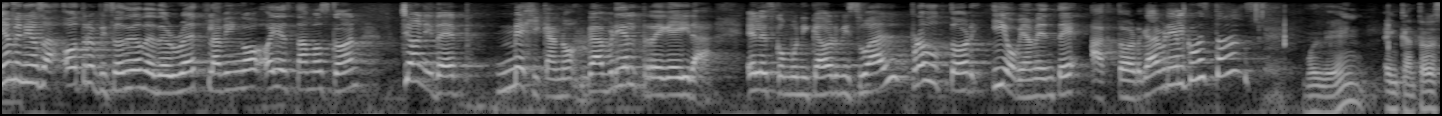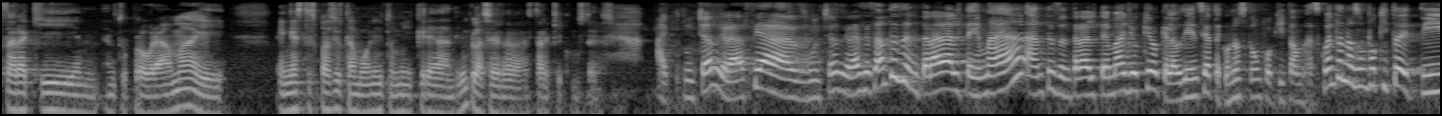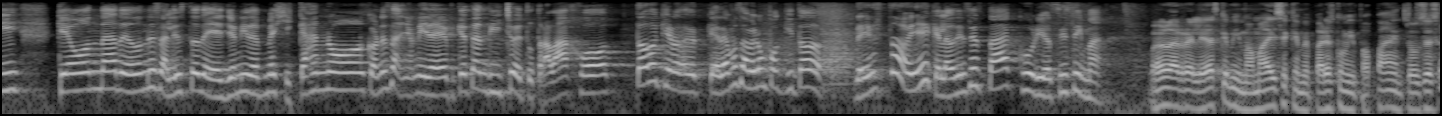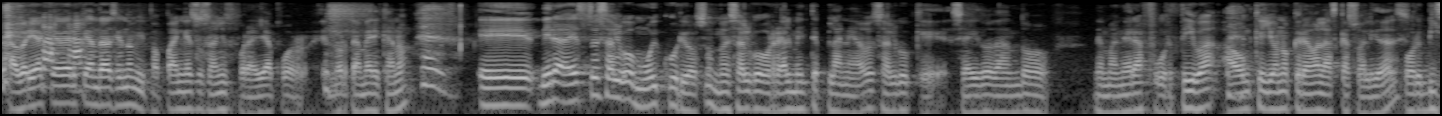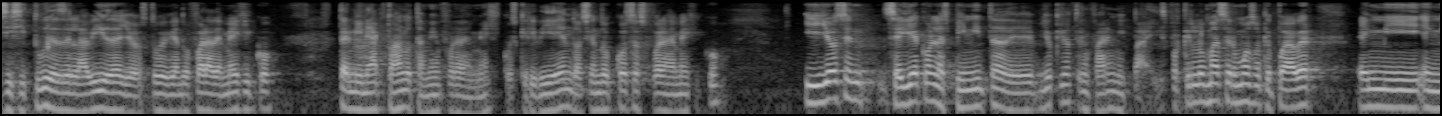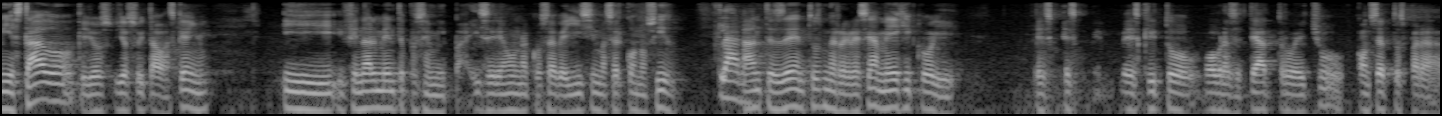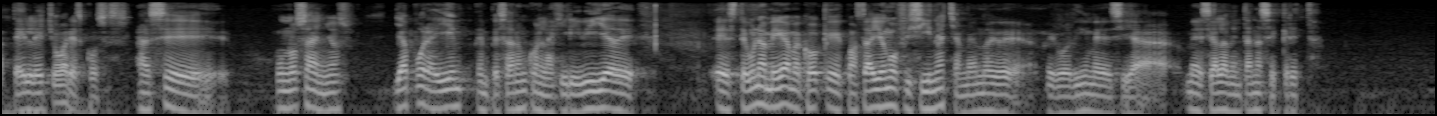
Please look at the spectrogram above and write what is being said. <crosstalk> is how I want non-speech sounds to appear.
Bienvenidos a otro episodio de The Red Flamingo. Hoy estamos con Johnny Depp, mexicano, Gabriel Regueira. Él es comunicador visual, productor y obviamente actor. Gabriel, ¿cómo estás? Muy bien, encantado de estar aquí en, en tu programa y en este espacio tan bonito, mi querida Andy. Un placer estar aquí con ustedes. Ay, pues muchas gracias, muchas gracias. Antes de entrar al tema, antes de entrar al tema, yo quiero que la audiencia te conozca un poquito más. Cuéntanos un poquito de ti, qué onda, de dónde saliste de Johnny Depp mexicano, ¿conoces a Johnny Depp? ¿Qué te han dicho de tu trabajo? Todo quiero, queremos saber un poquito de esto, oye, que la audiencia está curiosísima. Bueno, la realidad es que mi mamá dice que me parezco a mi papá, entonces habría que ver qué anda haciendo mi papá en esos años por allá, por Norteamérica, ¿no? Eh, mira, esto es algo muy curioso, no es algo realmente planeado, es algo que se ha ido dando de manera furtiva, aunque yo no creo en las casualidades. Por vicisitudes de la vida, yo estuve viviendo fuera de México, terminé actuando también fuera de México, escribiendo, haciendo cosas fuera de México. Y yo seguía con la espinita de yo quiero triunfar en mi país, porque es lo más hermoso que puede haber en mi, en mi estado, que yo, yo soy tabasqueño, y, finalmente pues en mi país sería una cosa bellísima ser conocido. Claro. Antes de, entonces me regresé a México y he escrito obras de teatro, he hecho conceptos para tele, he hecho varias cosas. Hace unos años ya por ahí em, empezaron con la jiribilla de este, una amiga me acuerdo que cuando estaba yo en oficina, chambeando de, de Godín, me decía, me decía la ventana secreta.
